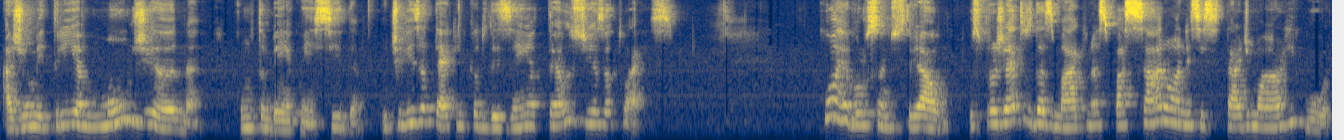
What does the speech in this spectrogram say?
A geometria mongiana como também é conhecida, utiliza a técnica do desenho até os dias atuais. Com a Revolução Industrial, os projetos das máquinas passaram a necessitar de maior rigor,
